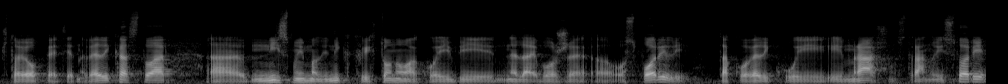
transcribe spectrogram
što je opet jedna velika stvar. E, nismo imali nikakvih tonova koji bi, ne daj Bože, osporili tako veliku i mračnu stranu istorije.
